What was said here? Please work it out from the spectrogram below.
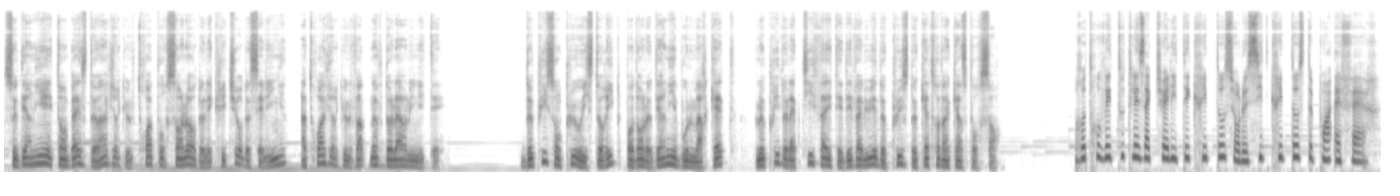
ce dernier est en baisse de 1,3% lors de l'écriture de ces lignes, à 3,29 dollars l'unité. Depuis son plus haut historique pendant le dernier bull market, le prix de l'actif a été dévalué de plus de 95%. Retrouvez toutes les actualités crypto sur le site cryptost.fr.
